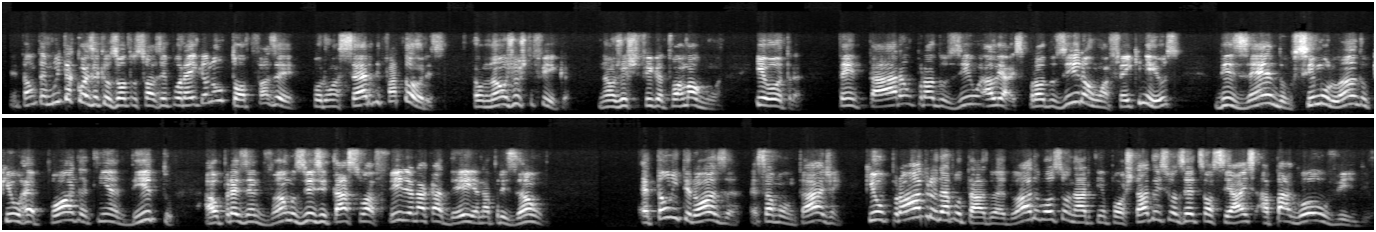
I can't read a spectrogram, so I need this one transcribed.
então tem muita coisa que os outros fazem por aí que eu não topo fazer, por uma série de fatores. Então não justifica, não justifica de forma alguma. E outra, tentaram produzir, aliás, produziram uma fake news dizendo, simulando que o repórter tinha dito ao presidente: vamos visitar sua filha na cadeia, na prisão. É tão mentirosa essa montagem que o próprio deputado Eduardo Bolsonaro tinha postado em suas redes sociais, apagou o vídeo.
